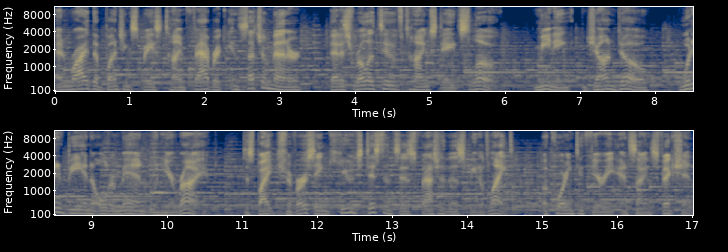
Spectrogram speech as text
and ride the bunching space-time fabric in such a manner that its relative time stayed slow, meaning John Doe wouldn't be an older man when he arrived, despite traversing huge distances faster than the speed of light, according to theory and science fiction.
